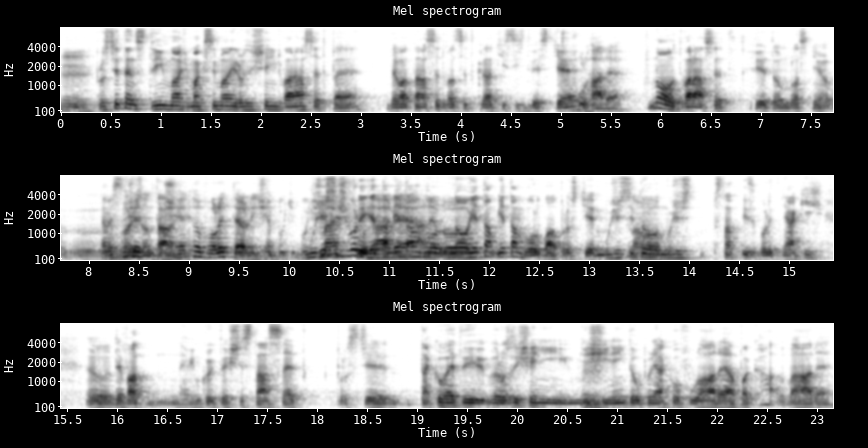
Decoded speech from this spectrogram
Hmm. Prostě ten stream máš maximální rozlišení 1200p, 1920 x 1200. Full HD. No, 1200 je to vlastně uh, Já myslím, horizontálně. Že, že je to volitelný, že buď, buď můžeš máš si zvolit, je tam, je, tam vol, nebo... no, je, tam, je tam volba prostě, můžeš si no. to, můžeš snad i zvolit nějakých uh, devat, nevím kolik to je, 1600, prostě takové ty rozlišení nižší, hmm. není to úplně jako Full HD a pak HD.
